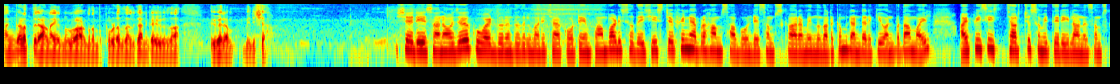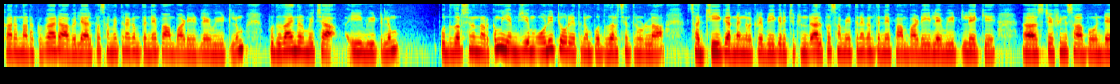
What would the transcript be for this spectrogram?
സങ്കടത്തിലാണ് എന്നുള്ളതാണ് നമുക്കിവിടെ നൽകാൻ കഴിയുന്ന വിവരം ബിനിഷ. ശരി സനോജ്. കുവൈറ്റ് ദുരന്തത്തിൽ മരിച്ച കോട്ടയം പാമ്പാടി സ്വദേശി സ്റ്റെഫിൻ എബ്രഹാം സാബുവിന്റെ സംസ്കാരം ഇന്ന് നടക്കും. രണ്ടരയ്ക്ക് ഒൻപതാം mile I P C church സെമിത്തേരിയിലാണ് സംസ്കാരം നടക്കുക. രാവിലെ അല്പസമയത്തിനകം തന്നെ പാമ്പാടിയിലെ വീട്ടിലും പുതുതായി നിർമ്മിച്ച ഈ വീട്ടിലും പൊതുദർശനം നടക്കും. എം ജി എം ഓഡിറ്റോറിയത്തിനും പൊതുദർശനത്തിനുള്ള സജ്ജീകരണങ്ങൾ ക്രമീകരിച്ചിട്ടുണ്ട്. അല്പസമയത്തിനകം തന്നെ പാമ്പാടിയിലെ വീട്ടിലേക്ക് സ്റ്റെഫിൻ സാബുവിന്റെ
